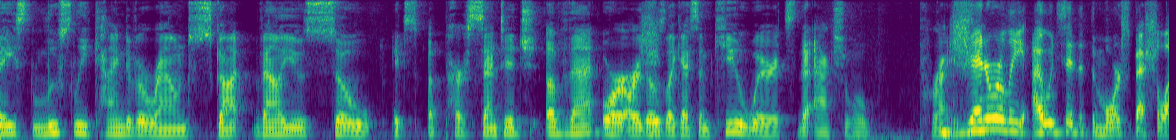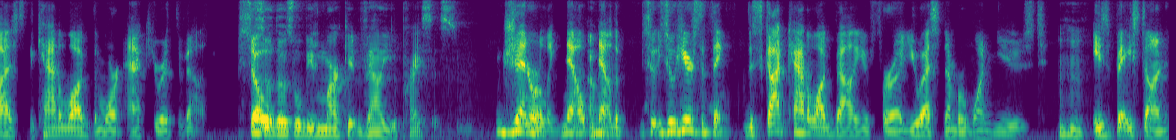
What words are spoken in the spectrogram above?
based loosely kind of around Scott values, so it's a percentage of that, or are those like SMQ where it's the actual price? Generally, I would say that the more specialized the catalog, the more accurate the value. So, so those will be market value prices. generally, now Okay. now the so so here's the thing: the Scott catalog value for a U.S. number one used Mhm. is based on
